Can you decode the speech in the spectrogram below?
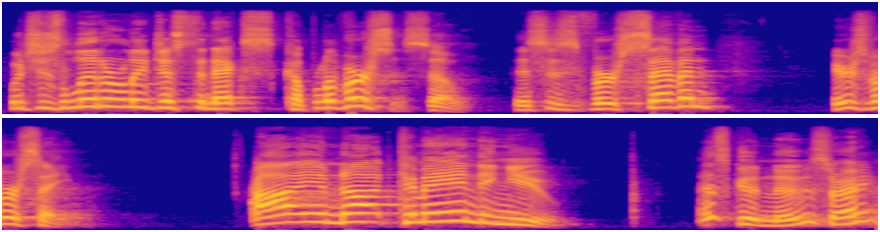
which is literally just the next couple of verses. So this is verse 7. Here's verse 8. I am not commanding you. That's good news, right?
